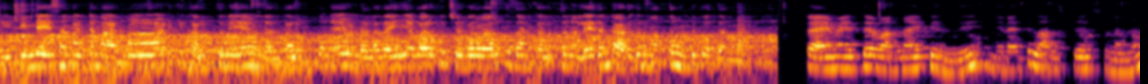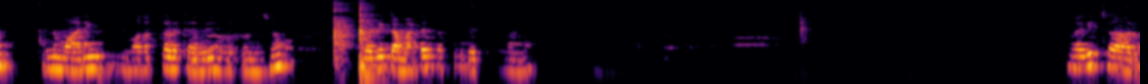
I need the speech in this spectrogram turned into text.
ఈ పిండి వేసామంటే మాటిమాటికి కలుపుతూనే ఉండాలి. కలుపుతూనే ఉండాలి. అది అయ్యే వరకు చివరి వరకు దాన్ని కలుపుతున్నా లేదంటే అడుగును మొత్తం ఉండిపోద్ది అన్నమాట. టైం అయితే వన్ అయిపోయింది నేనైతే లంచ్ చేస్తున్నాను. అండ్ మార్నింగ్ మునక్కాడ కర్రీ ఉంది కొంచెం. అలాగే టమాటా పచ్చడి పెట్టుకున్నాను. అది చారు.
